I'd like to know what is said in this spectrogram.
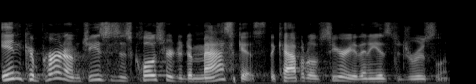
in Capernaum. Jesus is closer to Damascus, the capital of Syria, than he is to Jerusalem.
